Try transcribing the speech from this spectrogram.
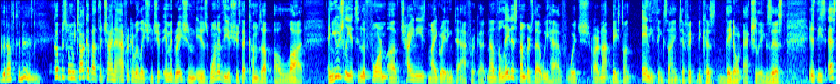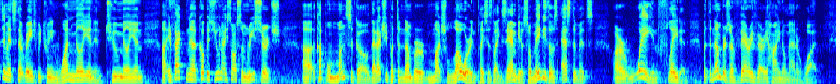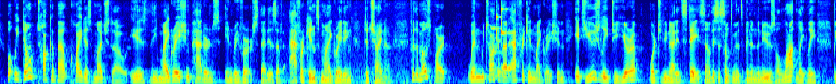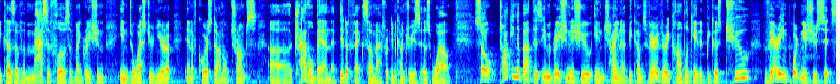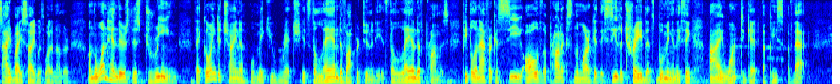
Good afternoon. Cobus, when we talk about the China Africa relationship, immigration is one of the issues that comes up a lot. And usually it's in the form of Chinese migrating to Africa. Now, the latest numbers that we have, which are not based on anything scientific because they don't actually exist, is these estimates that range between 1 million and 2 million. Uh, in fact, uh, Cobus, you and I saw some research. Uh, a couple months ago, that actually put the number much lower in places like Zambia. So maybe those estimates are way inflated, but the numbers are very, very high no matter what. What we don't talk about quite as much, though, is the migration patterns in reverse that is, of Africans migrating to China. For the most part, when we talk about African migration, it's usually to Europe or to the United States. Now, this is something that's been in the news a lot lately because of the massive flows of migration into Western Europe, and of course, Donald Trump's uh, travel ban that did affect some African countries as well. So, talking about this immigration issue in China becomes very, very complicated because two very important issues sit side by side with one another. On the one hand, there's this dream that going to China will make you rich. It's the land of opportunity, it's the land of promise. People in Africa see all of the products in the market, they see the trade that's booming, and they think, I want to get a piece of that.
